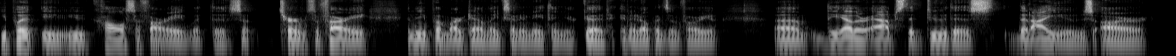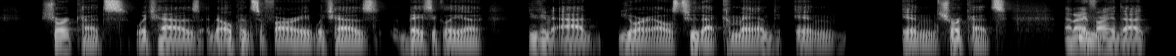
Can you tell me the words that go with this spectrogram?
you put you, you call Safari with the s- term Safari, and then you put markdown links underneath, and you're good, and it opens them for you. Um, the other apps that do this that I use are Shortcuts, which has an open Safari, which has basically a you can add URLs to that command in in Shortcuts, and I Hmm. find that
